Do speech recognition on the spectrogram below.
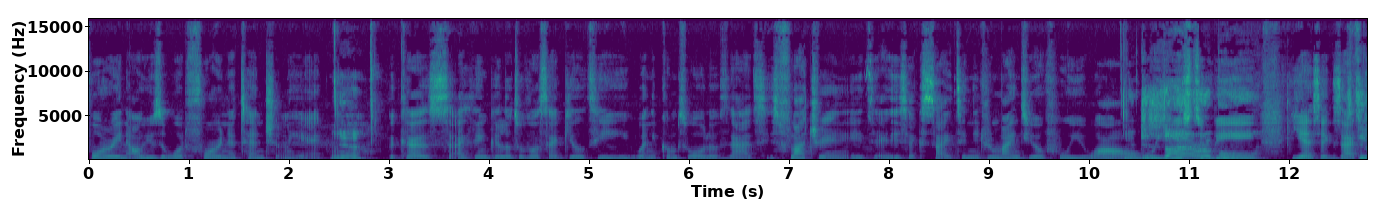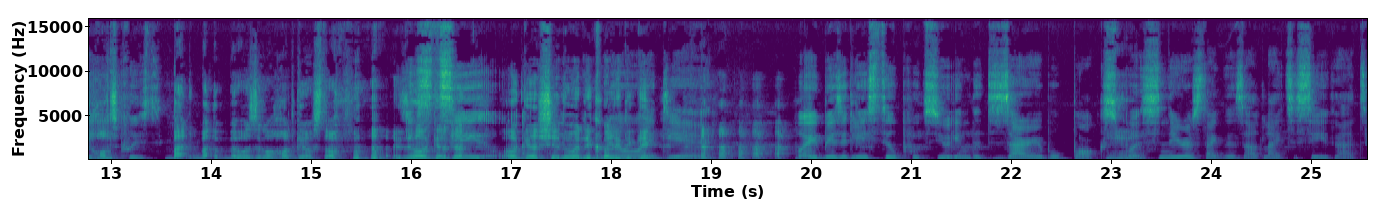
foreign, I'll use the word foreign attention here Yeah. because I think a lot of us are guilty when it comes to all of that. It's flattering, it's, it's exciting, it reminds you of who you are, or who you used to be. Yes, exactly. hot- It puts, But, but, but what's it called? Hot girl stuff. Is it hot girl, still- hot girl shit? What do they call it no again? idea. but it basically still puts you in the desirable box. Yeah. But scenarios like this, I'd like to say that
